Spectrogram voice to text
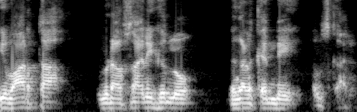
ഈ വാർത്ത ഇവിടെ അവസാനിക്കുന്നു. നിങ്ങൾക്ക് എന്റെ നമസ്കാരം.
